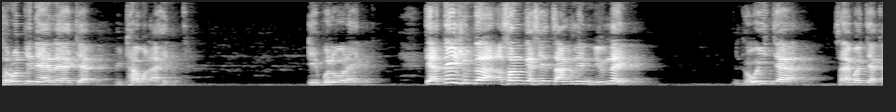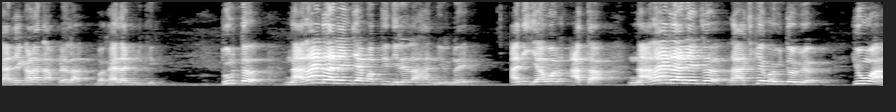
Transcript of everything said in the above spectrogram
सर्वोच्च न्यायालयाच्या पीठावर आहेत. टेबलवर आहेत. त्यातही सुद्धा असंख्य असे चांगले निर्णय गवईंच्या साहेबांच्या कार्यकाळात आपल्याला बघायला मिळतील. तूर्त नारायण राणेंच्या बाबतीत दिलेला हा निर्णय आणि यावर आता नारायण राणेचं राजकीय भवितव्य किंवा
